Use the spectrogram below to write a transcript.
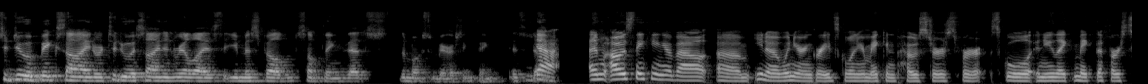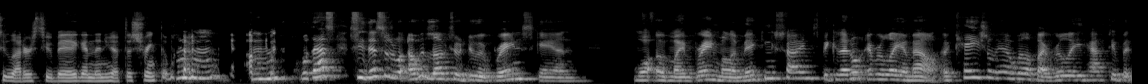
to do a big sign or to do a sign and realize that you misspelled something. That's the most embarrassing thing. It's yeah. And I was thinking about, um, you know, when you're in grade school and you're making posters for school and you like make the first two letters too big and then you have to shrink them. Mm-hmm. mm-hmm. Well, that's see, this is what I would love to do a brain scan of my brain while I'm making signs because I don't ever lay them out. Occasionally I will if I really have to, but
